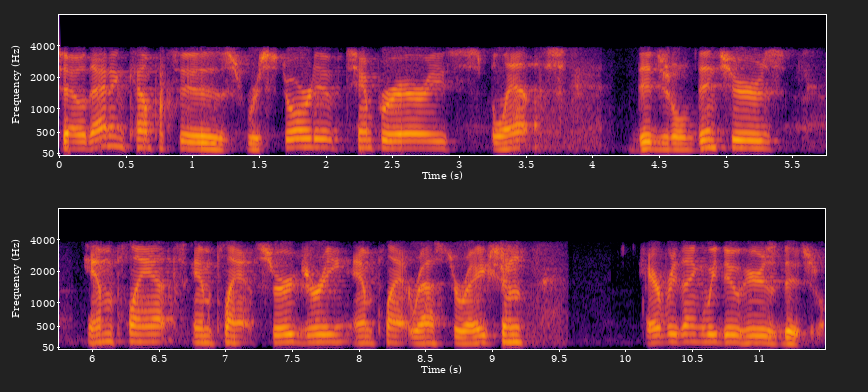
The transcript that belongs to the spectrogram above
So that encompasses restorative, temporary, splints, digital dentures, implants, implant surgery, implant restoration. Everything we do here is digital.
